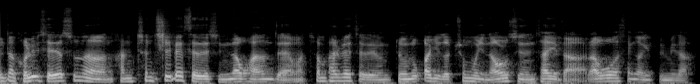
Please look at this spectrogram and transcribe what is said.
일단 건립 세대 수는 한 1700세대 진다고 하는데 뭐 1800세대 정도까지도 충분히 나올 수 있는 자리다라고 생각이 듭니다.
